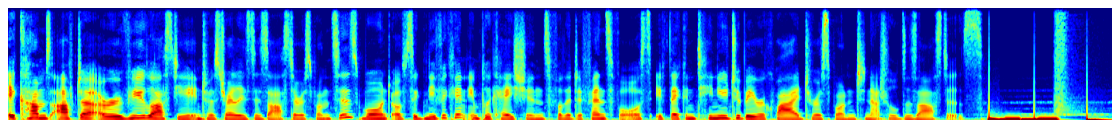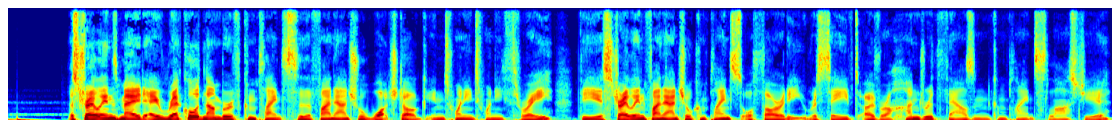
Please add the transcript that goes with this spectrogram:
It comes after a review last year into Australia's disaster responses warned of significant implications for the Defence Force if they continue to be required to respond to natural disasters. Australians made a record number of complaints to the financial watchdog in 2023. The Australian Financial Complaints Authority received over 100,000 complaints last year.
